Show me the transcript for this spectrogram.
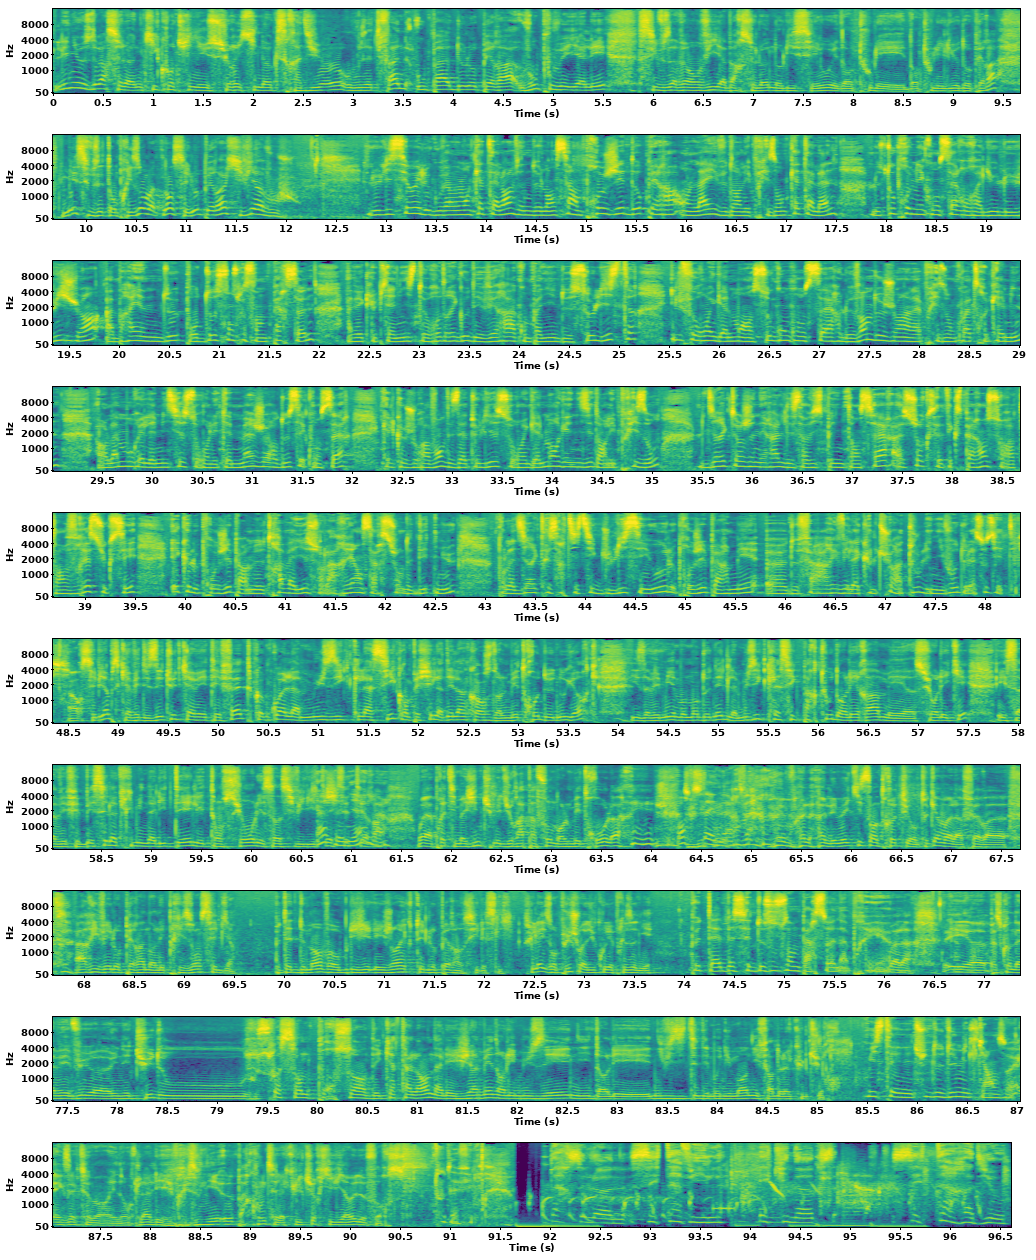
Les news de Barcelone qui continuent sur Equinox Radio. Vous êtes fan ou pas de l'opéra? Vous pouvez y aller si vous avez envie à Barcelone, au Lycéo et dans tous les lieux d'opéra. Mais si vous êtes en prison maintenant, c'est l'opéra qui vient à vous. Le Lycéo et le gouvernement catalan viennent de lancer un projet d'opéra en live dans les prisons catalanes. Le tout premier concert aura lieu le 8 juin à Brian 2 pour 260 personnes avec le pianiste Rodrigo de Vera accompagné de solistes. Ils feront également un second concert le 22 juin à la prison 4 Camine. Alors l'amour et l'amitié seront les thèmes majeurs de ces concerts. Quelques jours avant, des ateliers seront également organisés dans les prisons. Le directeur général des services pénitentiaires assure que cette expérience sera un vrai succès et que le projet permet de travailler sur la réinsertion des détenus pour la directrice artistique du lycéo, le projet permet euh, de faire arriver la culture à tous les niveaux de la société. Alors c'est bien parce qu'il y avait des études qui avaient été faites comme quoi la musique classique empêchait la délinquance. Dans le métro de New York, ils avaient mis à un moment donné de la musique classique partout dans les rames et euh, sur les quais et ça avait fait baisser la criminalité, les tensions, les incivilités, ah, etc. Ouais, après t'imagines, tu mets du rap à fond dans le métro là. Je pense que ça énerve. voilà, les mecs qui s'entretuent. En tout cas, voilà, faire euh, arriver l'opéra dans les prisons, c'est bien. Peut-être demain, on va obliger les gens à écouter de l'opéra aussi, Leslie. Parce que là, ils ont plus le choix, du coup, les prisonniers. Peut-être, bah, c'est 260 personnes après. Euh, voilà. Et euh, parce qu'on avait vu euh, une étude où 60% des Catalans n'allaient jamais dans les musées, ni, dans les, ni visiter des monuments, ni faire de la culture. Oui, c'était une étude de 2015, ouais. Exactement. Et donc là, les prisonniers, eux, par contre, c'est la culture qui vient, eux, de force. Tout à fait. Barcelone, c'est ta ville. Equinox, c'est ta radio.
